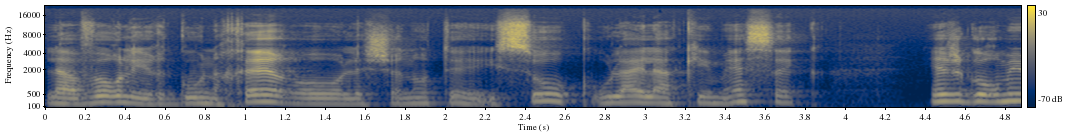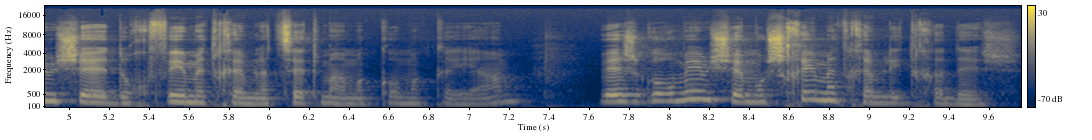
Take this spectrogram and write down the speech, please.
לעבור לארגון אחר או לשנות אה, עיסוק, אולי להקים עסק. יש גורמים שדוחפים אתכם לצאת מהמקום הקיים, ויש גורמים שמושכים אתכם להתחדש.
